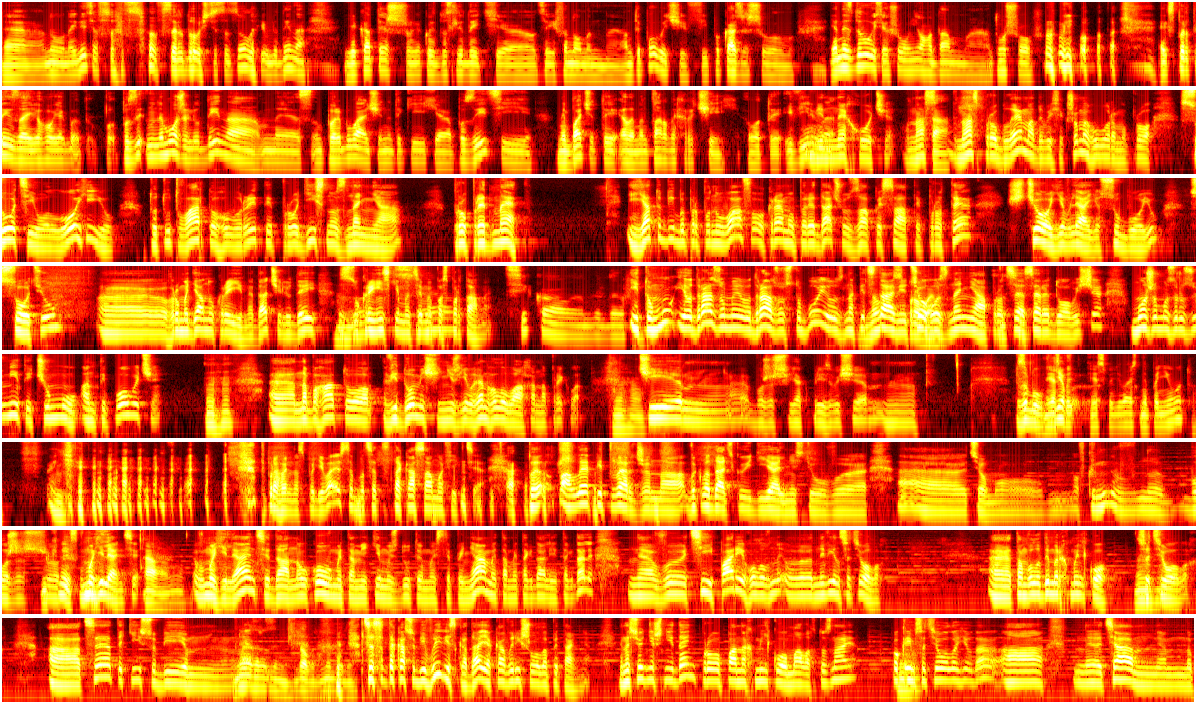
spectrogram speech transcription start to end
Е, Ну, знайдеться в, середовищі соціологів людина, яка теж якось дослідить е, цей феномен антиповичів і покаже, що я не здивуюся, якщо у нього там, е, тому що у нього експертиза його якби по- пози... ну, не може людина, перебуваючи на такій позиції, не бачити елементарних речей. От е, і він, Він не хоче. У нас, Так. в нас проблема. Дивись, якщо ми говоримо про соціологію, то тут варто говорити про дійсно знання, про предмет. І я тобі би пропонував окрему передачу записати про те, що являє собою соціум е, громадян України, да, чи людей з Ну, українськими це- цими паспортами. Цікаво буде. І тому і одразу ми одразу з тобою на підставі Ну, цього знання про Ну, це це- середовище можемо зрозуміти, чому антиповичі Угу. е, набагато відоміші, ніж Євген Головаха, наприклад. Угу. Чи е, боже ж, як прізвище? Забув. Я, Є- сподіваюся, не паніоту. Ти правильно сподіваєшся, бо це така сама фікція. Але підтверджена викладацькою діяльністю в е, цьому в, в ну, Боже ж, в Могилянці. А, В Могилянці, да, науковими там якимось дутими степенями там і так далі. І так далі. Е, В цій парі головний е, не він соціолог. Там Володимир Хмелько, соціолог. А це такий собі. ну, я зрозумів. Добре, не буде. це така собі вивіска, да, яка вирішувала питання. І на сьогоднішній день про пана Хмілько мало хто знає, окрім Мгм. соціологів. Да? А ця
